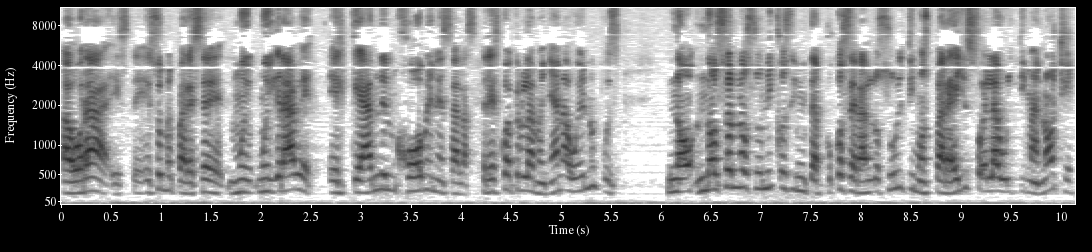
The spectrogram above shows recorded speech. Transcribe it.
Ahora, este, eso me parece muy, muy grave. El que anden jóvenes a las 3, 4 de la mañana, bueno, pues no, no son los únicos y ni tampoco serán los últimos. Para ellos fue la última noche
